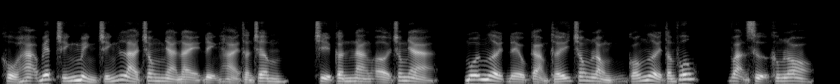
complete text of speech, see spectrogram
khổ hạ biết chính mình chính là trong nhà này định hải thần châm, chỉ cần nàng ở trong nhà, mỗi người đều cảm thấy trong lòng có người tâm phúc, vạn sự không lo.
